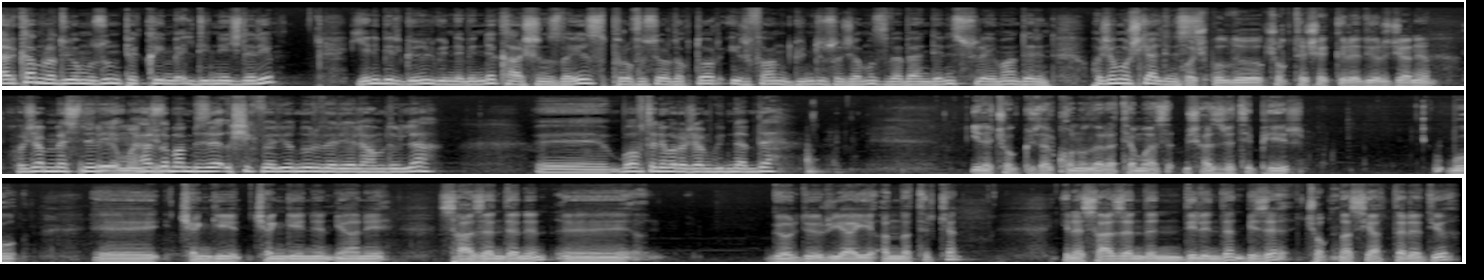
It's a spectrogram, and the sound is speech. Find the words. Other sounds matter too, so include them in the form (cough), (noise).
Erkam Radyomuzun pek kıymetli dinleyicileri yeni bir gönül gündeminde karşınızdayız. Profesör Doktor İrfan Gündüz hocamız ve bendeniz Süleyman Derin. Hocam hoş geldiniz. Hoş bulduk. Çok teşekkür ediyoruz canım. Hocam Mesnevi her zaman bize ışık veriyor, nur veriyor elhamdülillah. Ee, bu hafta ne var hocam gündemde? Yine çok güzel konulara temas etmiş Hazreti Pir. Bu e, Çengi, Çengi'nin yani Sazende'nin e, gördüğü rüyayı anlatırken yine Sazende'nin dilinden bize çok nasihatler ediyor.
